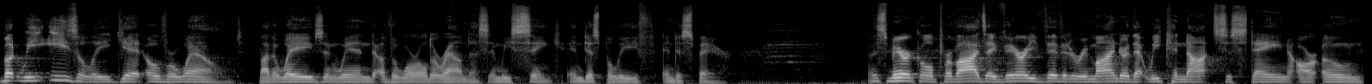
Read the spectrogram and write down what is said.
but we easily get overwhelmed by the waves and wind of the world around us, and we sink in disbelief and despair. This miracle provides a very vivid reminder that we cannot sustain our own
